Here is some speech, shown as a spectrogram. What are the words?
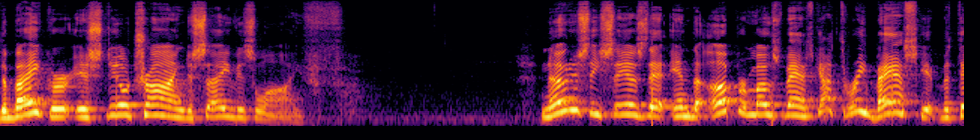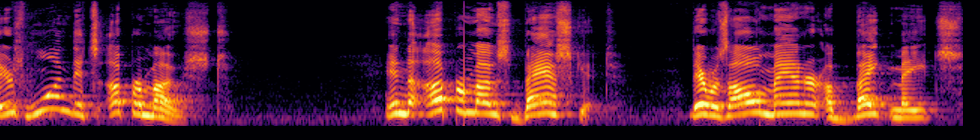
The baker is still trying to save his life. Notice he says that in the uppermost basket, got three baskets, but there's one that's uppermost. In the uppermost basket, there was all manner of baked meats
